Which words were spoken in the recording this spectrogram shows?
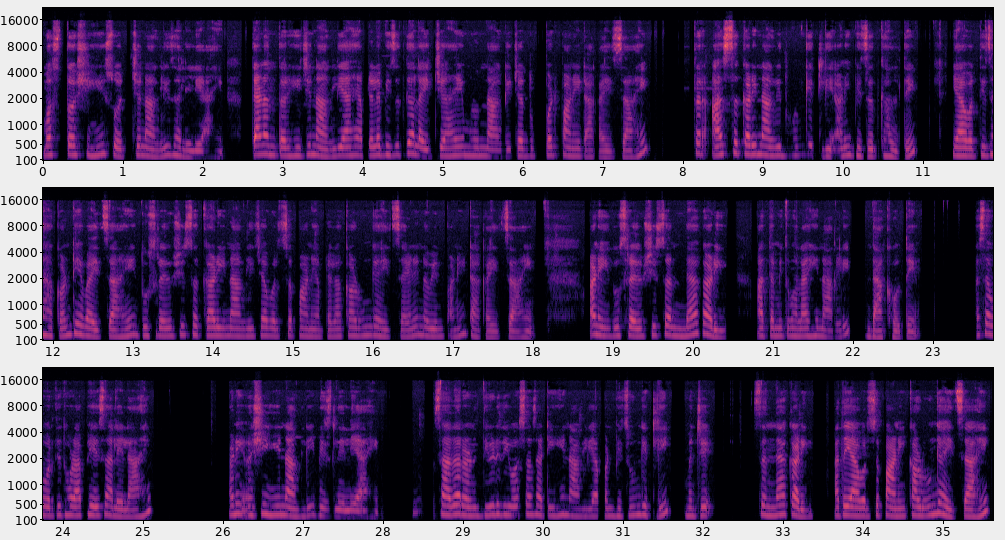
मस्त अशी ही स्वच्छ नागली झालेली आहे. त्यानंतर ही जी नागली आहे आपल्याला भिजत घालायची आहे म्हणून नागलीच्या दुप्पट पाणी टाकायचं आहे. तर आज सकाळी नागली धुवून घेतली आणि भिजत घालते. यावरती झाकण ठेवायचं आहे. दुसऱ्या दिवशी सकाळी नागलीच्या वरचं पाणी आपल्याला काढून घ्यायचं आहे आणि नवीन पाणी टाकायचं आहे. आणि दुसऱ्या दिवशी संध्याकाळी आता मी तुम्हाला ही नागली दाखवते. असा वरती थोडा फेस आलेला आहे. आणि अशी ही नागली भिजलेली आहे. साधारण दीड दिवसासाठी ही नागली आपण भिजवून घेतली. म्हणजे संध्याकाळी. आता यावरचं पाणी काढून घ्यायचं आहे.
